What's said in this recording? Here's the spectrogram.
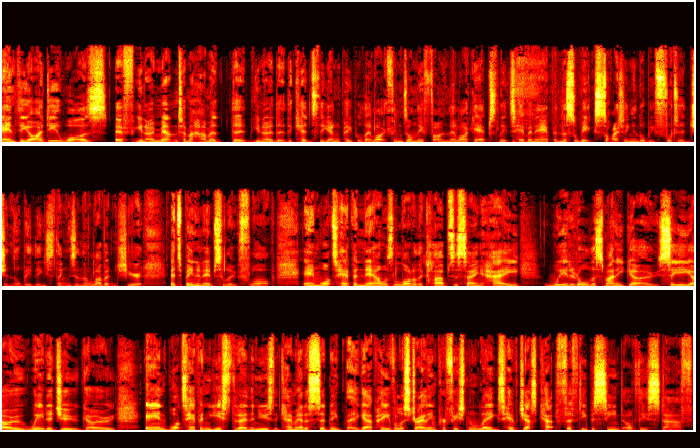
and the idea was if, you know, Mountain to Muhammad, the, you know, the, the kids, the young people, they like things on their phone, they like apps, let's have an app and this will be exciting and there'll be footage and there'll be these things and they'll love it and share it. It's been an absolute flop. And what's happened now is a lot of the clubs are saying, hey, where did all this money go? CEO, where did you go? And what's happened yesterday, the news that came out of Sydney, big upheaval. Australian professional leagues have just cut 50% of their staff.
